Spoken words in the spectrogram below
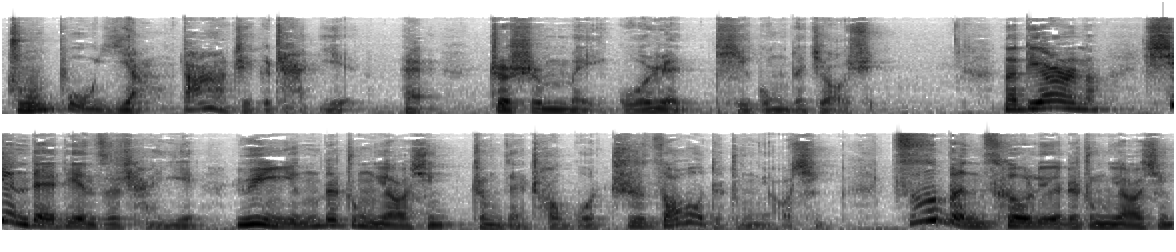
逐步养大这个产业。哎，这是美国人提供的教训。那第二呢？现代电子产业运营的重要性正在超过制造的重要性，资本策略的重要性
